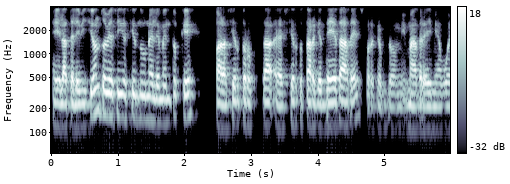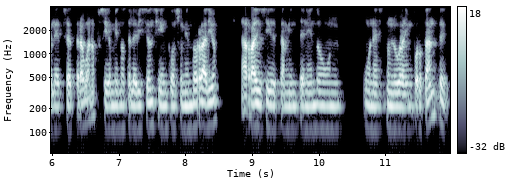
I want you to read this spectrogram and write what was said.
Eh, la televisión todavía sigue siendo un elemento que para cierto, eh, cierto target de edades, por ejemplo, mi madre y mi abuela, etcétera, bueno, pues siguen viendo televisión, siguen consumiendo radio. La radio sigue también teniendo un, un, este, un lugar importante,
